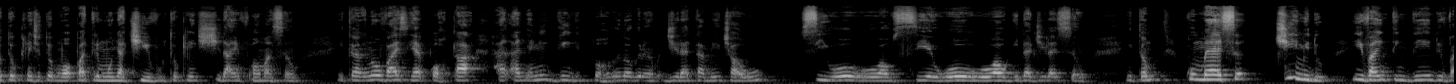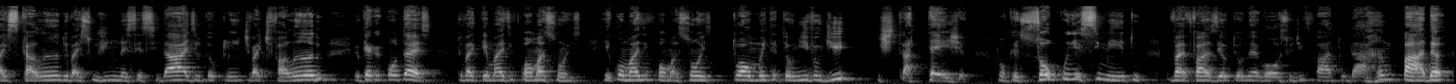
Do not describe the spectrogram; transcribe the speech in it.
o teu cliente é o teu maior patrimônio ativo, o teu cliente te dá a informação. Então ela não vai se reportar a, a ninguém do organograma, diretamente ao CEO ou ao CEO ou alguém da direção. Então, começa tímido e vai entendendo e vai escalando e vai surgindo necessidades, e o teu cliente vai te falando. E o que é que acontece? Tu vai ter mais informações. E com mais informações, tu aumenta teu nível de estratégia. Porque só o conhecimento vai fazer o teu negócio de fato dar a rampada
